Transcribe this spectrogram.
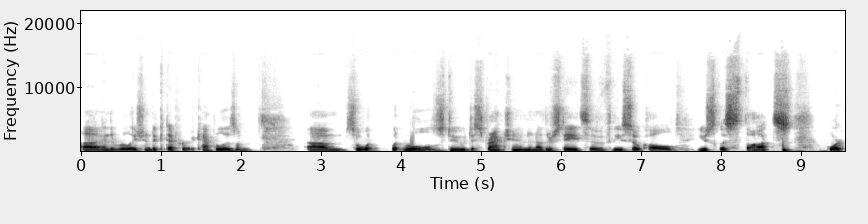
uh, and the relation to contemporary capitalism. Um, so, what what roles do distraction and other states of these so-called useless thoughts or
